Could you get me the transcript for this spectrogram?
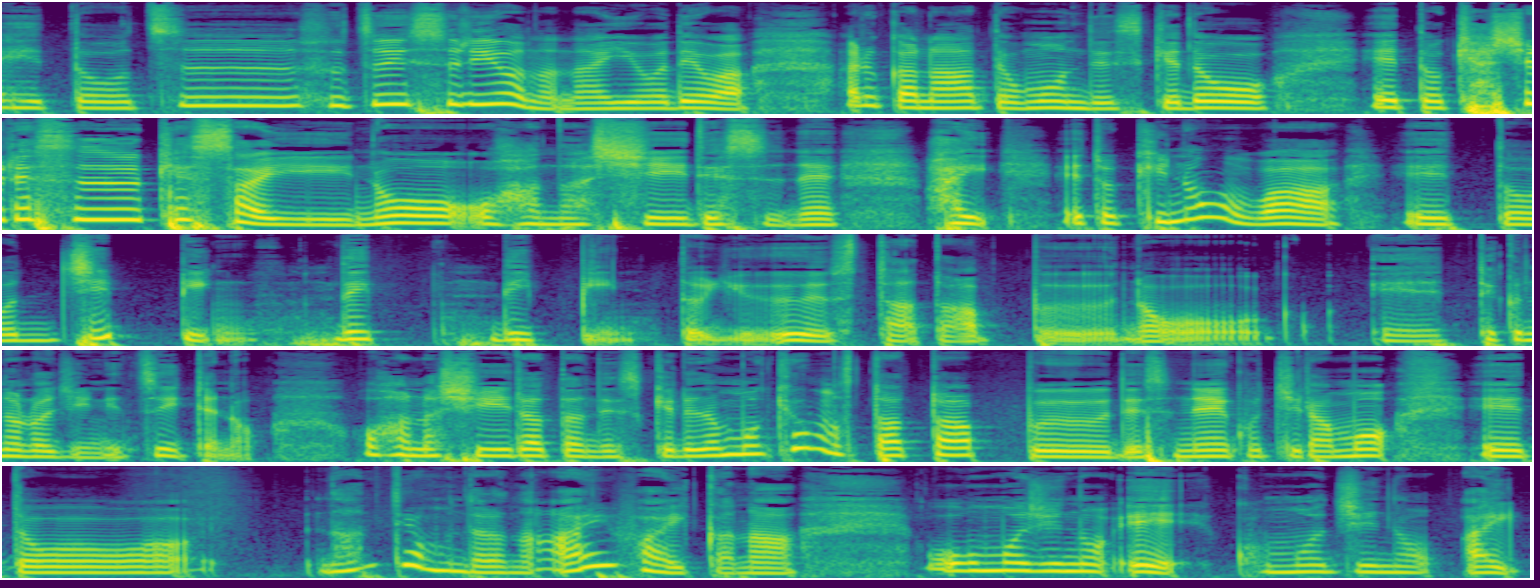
えっ、ー、と、つ、付随するような内容ではあるかなって思うんですけど、えっ、ー、と、キャッシュレス決済のお話ですね。はい。えっ、ー、と、昨日は、えっ、と、ジッピン、リッリッピンというスタートアップのえー、テクノロジーについてのお話だったんですけれども、今日もスタートアップですね。こちらも、えっ、ー、と、なんて読むんだろうな、iFi かな。大文字の A、小文字の I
